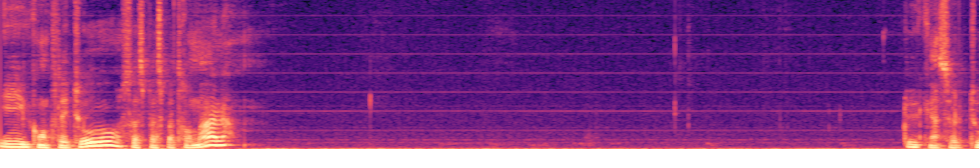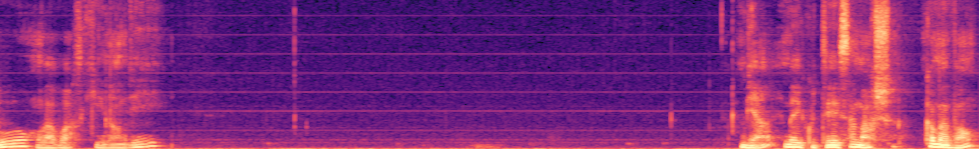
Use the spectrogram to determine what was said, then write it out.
Il compte les tours, ça se passe pas trop mal. plus qu'un seul tour. On va voir ce qu'il en dit. Bien, bah écoutez, ça marche comme avant.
